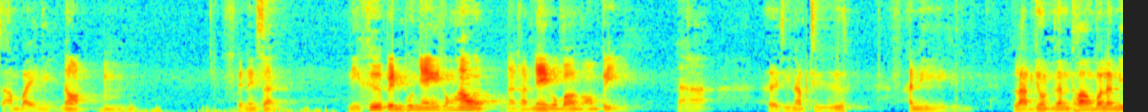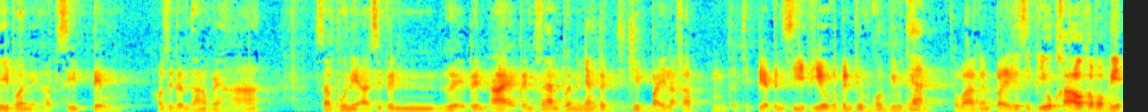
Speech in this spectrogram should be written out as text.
สามใบนี่เนาะอืม เป็นทังสั้นนี่คือเป็นผู้ใหญ่ของเฮานะครับใหญ่กว่าเบาหนอมปีนะฮะเออที่นับถือ อันนี้ลาบยนต์เงินทองบารมีเพิ่นนี่ครับสิบเต็มเขาสิเดินทางไปหาถ้าผู้นี้อาจจะเป็นเอื่อยเป็นอายเป็นแฟนเพิ่นอิหยังก็คิดไปล่ะครับอืมก็สิเปรียบเป็นสีผิวกับเป็นผิวคนผิวแทนก็ว่ากันไปหรือสิผิวขาวกับบ่ผิด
